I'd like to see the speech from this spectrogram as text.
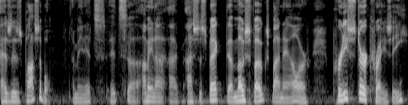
as is possible. I mean, it's it's. Uh, I mean, I I, I suspect uh, most folks by now are pretty stir crazy.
